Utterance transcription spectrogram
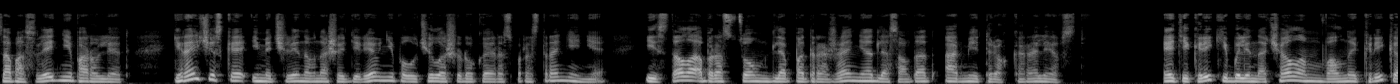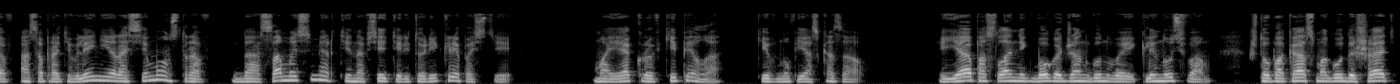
За последние пару лет героическое имя членов нашей деревни получило широкое распространение и стала образцом для подражания для солдат армии трех королевств. Эти крики были началом волны криков о сопротивлении расе монстров до самой смерти на всей территории крепости. Моя кровь кипела, кивнув, я сказал. «Я, посланник бога Джангунвей, клянусь вам, что пока смогу дышать,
